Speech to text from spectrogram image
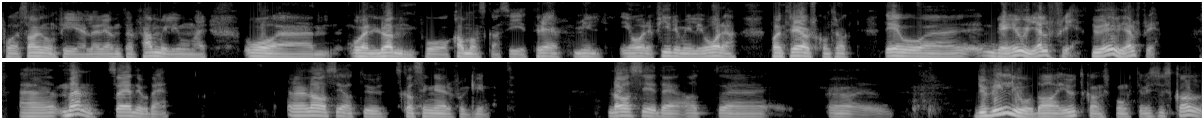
på sign-on-fee, eller eventuelt fem millioner, og, eh, og, en lønn på hva man skal si, tre mill. i året, fire mill. i året på en treårskontrakt. Det er jo, eh, det er jo gjeldfri. Du er jo gjeldfri. Eh, men så er det jo det. Eh, la oss si at du skal signere for Glimt. La oss si det at uh, du vil jo da i utgangspunktet, hvis du skal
